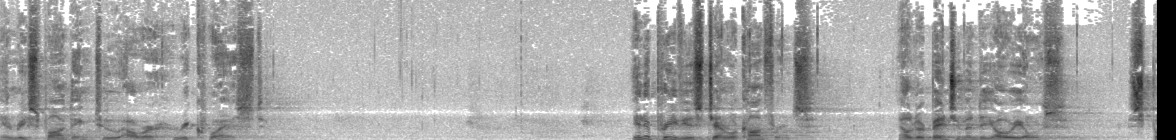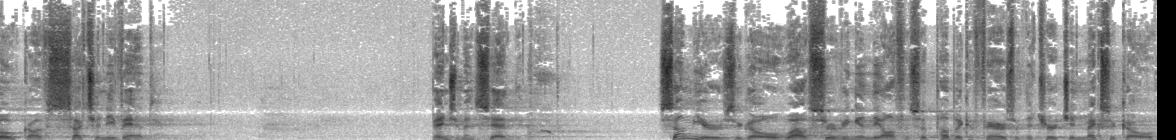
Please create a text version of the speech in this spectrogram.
in responding to our request. In a previous general conference, Elder Benjamin de Hoyos spoke of such an event. Benjamin said, Some years ago, while serving in the Office of Public Affairs of the Church in Mexico,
